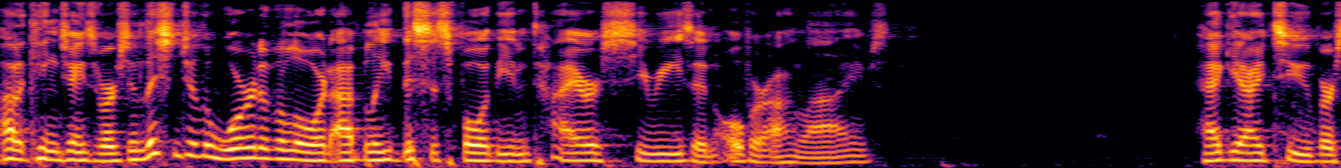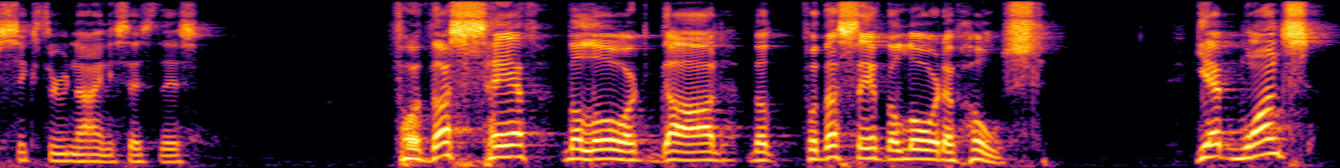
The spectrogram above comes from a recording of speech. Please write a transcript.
out of King James Version. Listen to the word of the Lord. I believe this is for the entire series and over our lives. Haggai 2, verse 6 through 9, it says this For thus saith the Lord God, the, for thus saith the Lord of hosts, yet once,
